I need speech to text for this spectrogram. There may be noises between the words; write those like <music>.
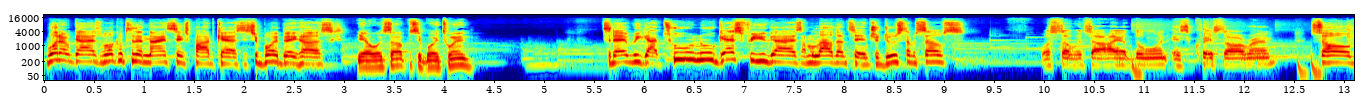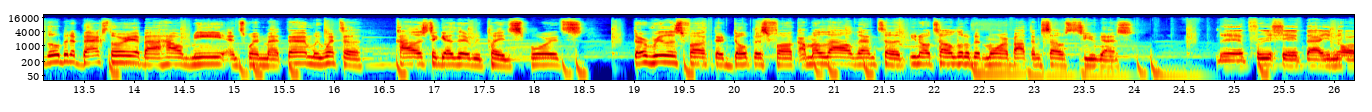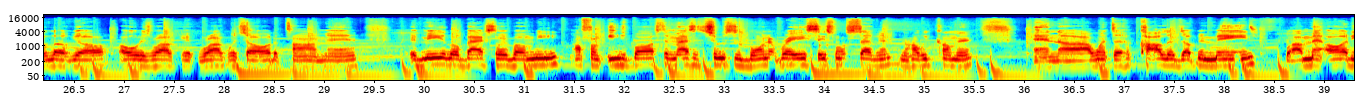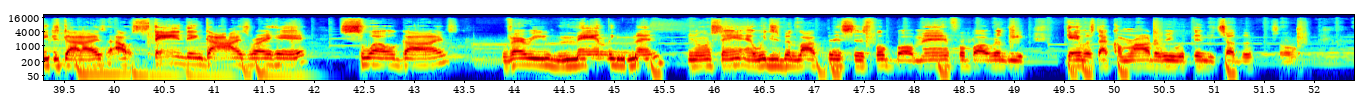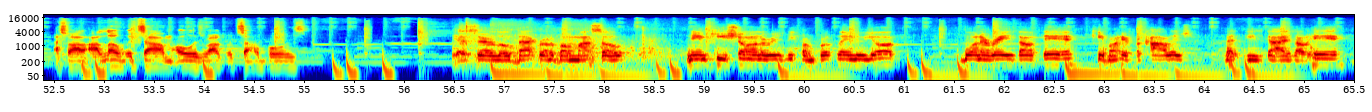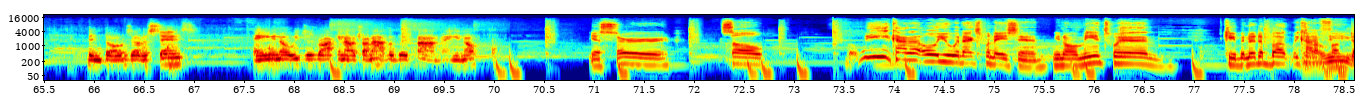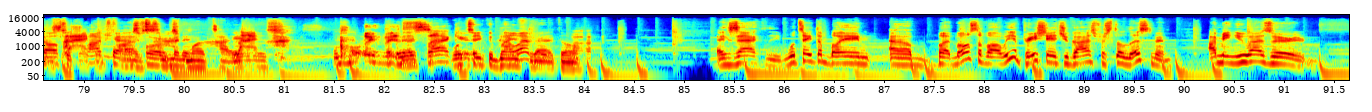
What up, guys? Welcome to the 9 6 podcast. It's your boy Big Husk. Yo, what's up? It's your boy Twin. Today, we got two new guests for you guys. I'm gonna allow them to introduce themselves. What's up with y'all? How y'all doing? It's Chris RM. So, a little bit of backstory about how me and Twin met them. We went to college together, we played sports. They're real as fuck, they're dope as fuck. I'm gonna allow them to, you know, tell a little bit more about themselves to you guys. Yeah, appreciate that. You know I love y'all. Always rock it, rock with y'all all the time, man. Me, a little backstory about me. I'm from East Boston, Massachusetts, born and raised, 617. You know how we coming. And uh, I went to college up in Maine where I met all these guys, outstanding guys right here, swell guys, very manly men. You know what I'm saying? And we just been locked in since football, man. Football really gave us that camaraderie within each other. So that's why I, I love with y'all. I'm always rock with y'all boys. Yes, sir. A little background about myself. Named Keyshawn, originally from Brooklyn, New York. Born and raised out there. Came out here for college. Met these guys out here. Been dogs ever since. And you know, we just rocking out, trying to have a good time, man. You know. Yes, sir. So, we kind of owe you an explanation. You know, me and Twin, keeping it a buck, we kind of Yeah, fucked off the took like a podcast five, for a six minute. month hiatus. It's slacking. We'll take the blame for that, though. Exactly. We'll take the blame. Um, but most of all, we appreciate you guys for still listening. I mean, you guys are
